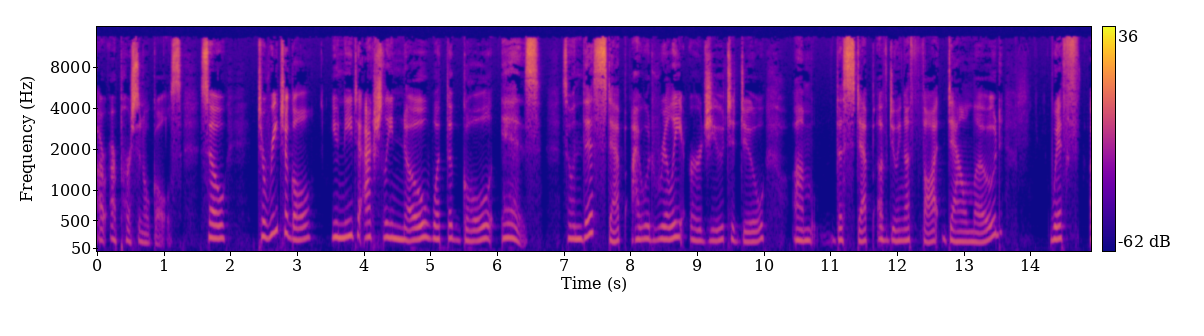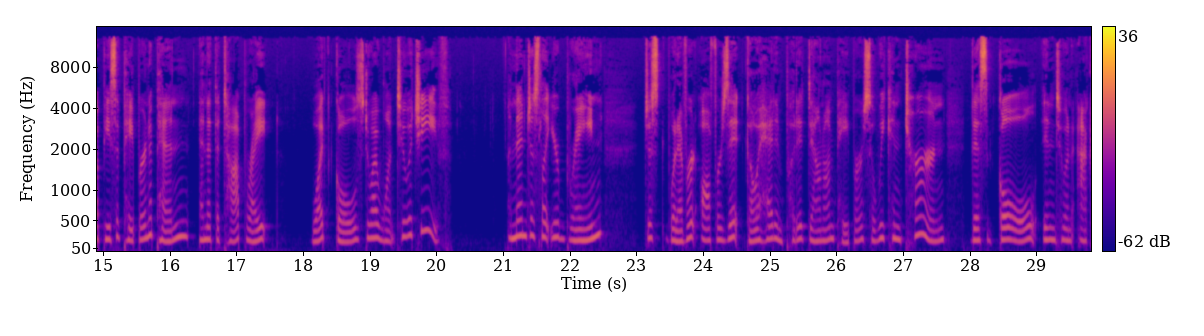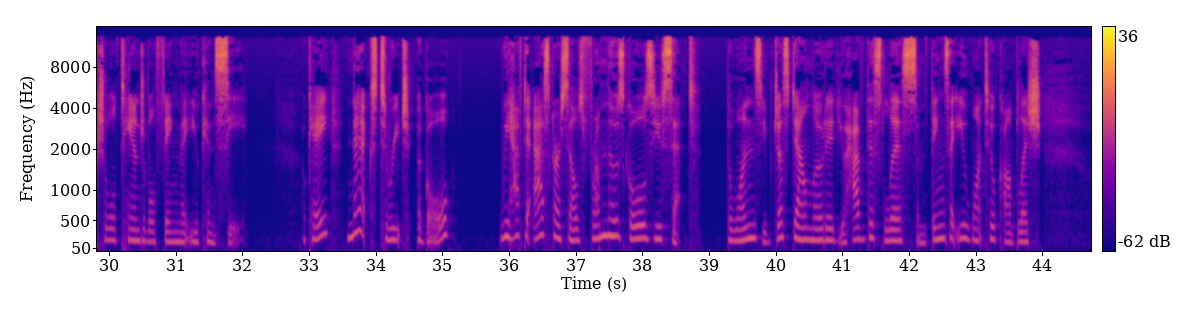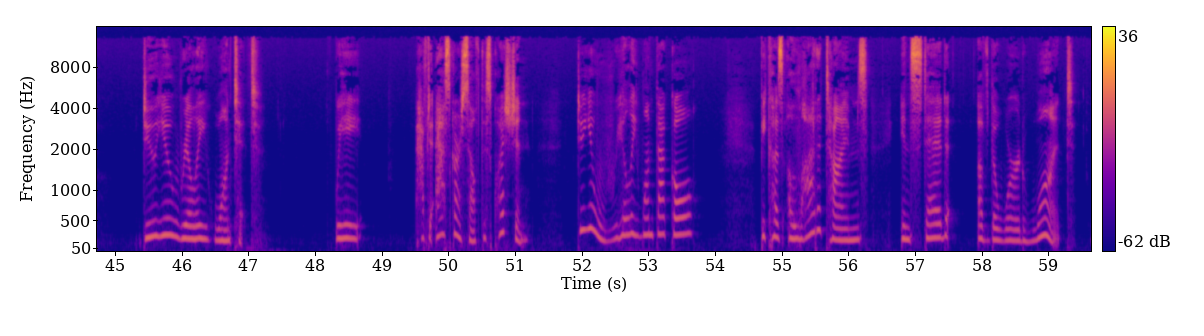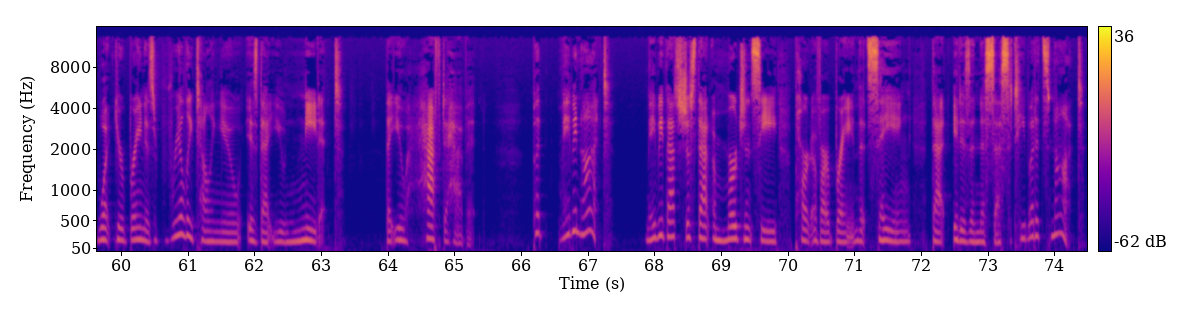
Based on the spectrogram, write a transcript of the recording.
our, our personal goals? So, to reach a goal, you need to actually know what the goal is. So, in this step, I would really urge you to do um, the step of doing a thought download with a piece of paper and a pen, and at the top, write what goals do I want to achieve? And then just let your brain, just whatever it offers it, go ahead and put it down on paper so we can turn this goal into an actual tangible thing that you can see. Okay, next, to reach a goal, we have to ask ourselves from those goals you set, the ones you've just downloaded, you have this list, some things that you want to accomplish. Do you really want it? We have to ask ourselves this question Do you really want that goal? Because a lot of times, instead of the word want, what your brain is really telling you is that you need it, that you have to have it. But maybe not. Maybe that's just that emergency part of our brain that's saying that it is a necessity, but it's not.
